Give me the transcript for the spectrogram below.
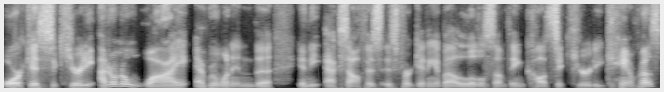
Orchis security. I don't know why everyone in the in the X office is forgetting about a little something called security cameras.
